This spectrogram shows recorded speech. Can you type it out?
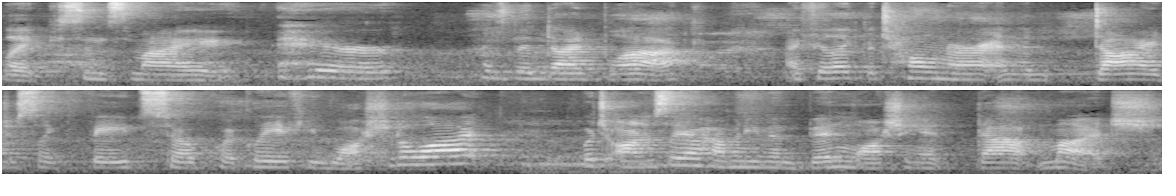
like, since my hair has been dyed black, I feel like the toner and the dye just like fades so quickly if you wash it a lot, which honestly I haven't even been washing it that much.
